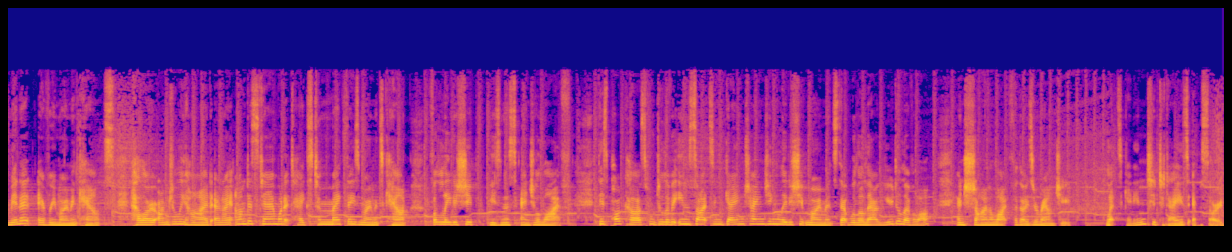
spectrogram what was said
minute, every moment counts. Hello, I'm Julie Hyde, and I understand what it takes to make these moments count for leadership, business, and your life. This podcast will deliver insights and game changing leadership moments that will allow you to level up and shine a light for those around you. Let's get into today's episode.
